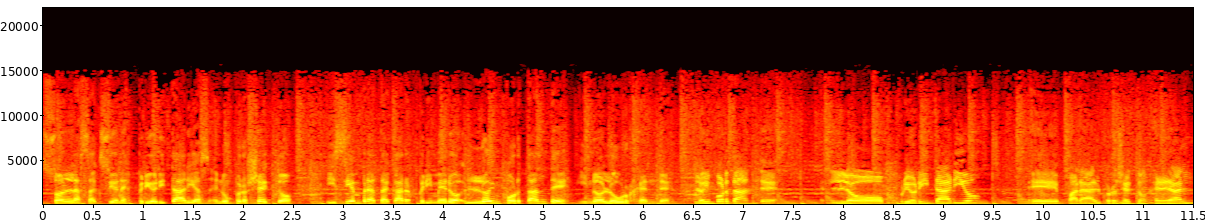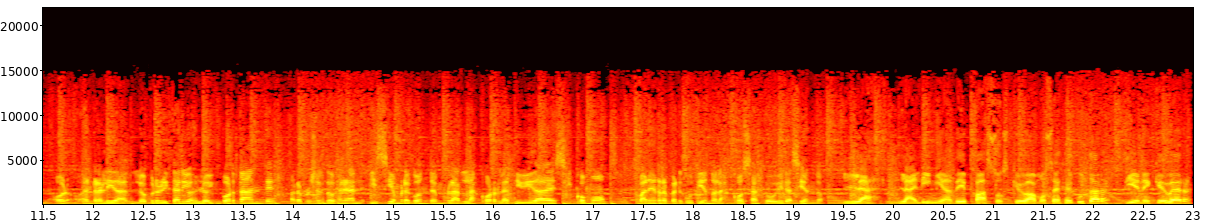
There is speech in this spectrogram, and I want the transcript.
son las acciones prioritarias en un proyecto y siempre atacar primero lo importante y no lo urgente. Lo importante, lo prioritario eh, para el proyecto en general, o en realidad, lo prioritario es lo importante para el proyecto en general y siempre contemplar las correlatividades y cómo van a ir repercutiendo las cosas que voy a ir haciendo. la, la línea de pasos que vamos a ejecutar tiene que ver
